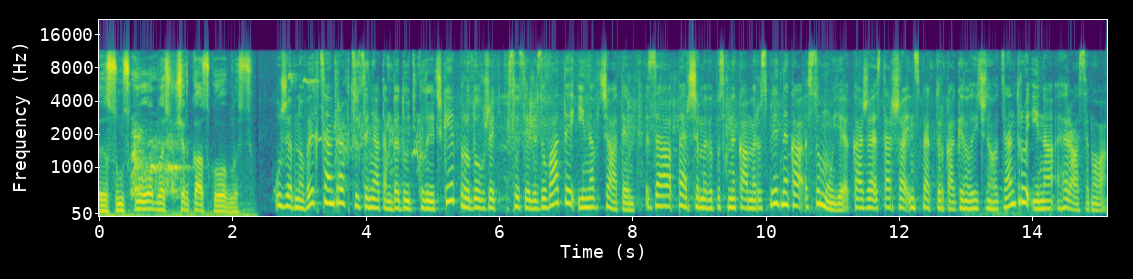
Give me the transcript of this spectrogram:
е, Сумську область, Черкаську область. Уже в нових центрах цуценятам дадуть клички, продовжать соціалізувати і навчати. За першими випускниками розплідника сумує, каже старша інспекторка кінологічного центру Інна Герасимова.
